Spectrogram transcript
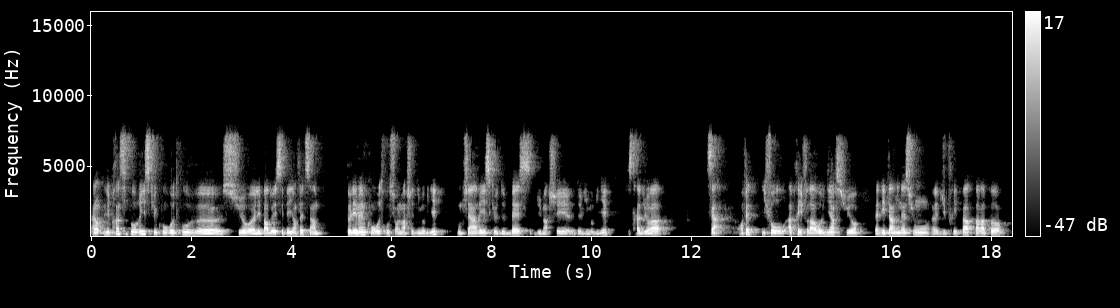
Alors, les principaux risques qu'on retrouve sur les parts de SCPI, en fait, c'est un peu les mêmes qu'on retrouve sur le marché de l'immobilier. Donc il y a un risque de baisse du marché de l'immobilier qui se traduira. en fait, il faut après il faudra revenir sur la détermination euh, du prix de part par rapport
